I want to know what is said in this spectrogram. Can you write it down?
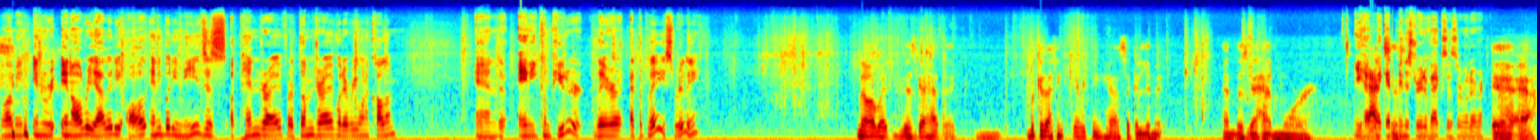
Well, I mean, in re- in all reality, all anybody needs is a pen drive or thumb drive, whatever you want to call them, and any computer there at the place. Really, No, but this guy had like because I think everything has like a limit, and this guy had more. he had like administrative access or whatever. Yeah, yeah.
